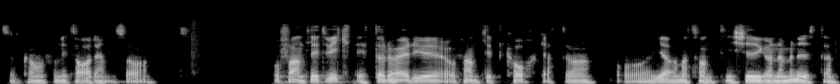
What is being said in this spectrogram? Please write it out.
som kommer från Italien. Så ofantligt viktigt och då är det ju ofantligt korkat att, göra något sånt i 20 minuten.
